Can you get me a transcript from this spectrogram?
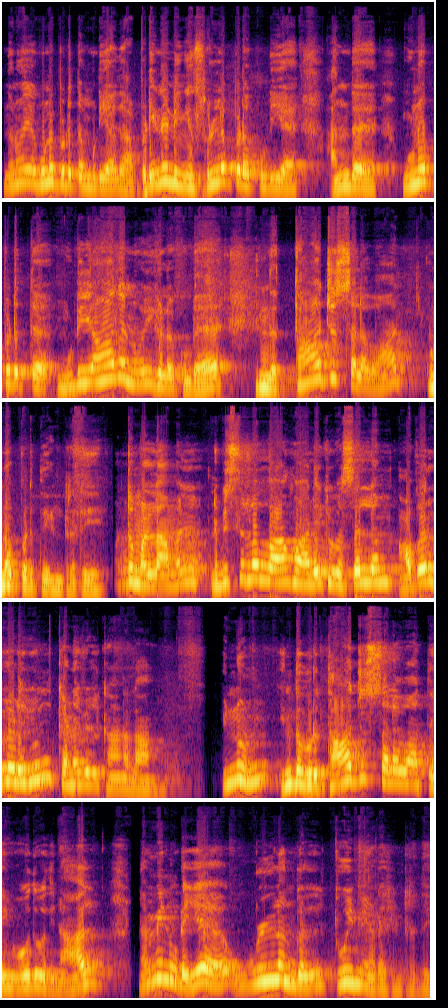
இந்த நோயை குணப்படுத்த முடியாது அப்படின்னு நீங்கள் சொல்லப்படக்கூடிய அந்த குணப்படுத்த முடியாத நோய்களை கூட இந்த தாஜு செலவாத் குணப்படுத்துகின்றது. மட்டுமல்லாமல் நபிசல்லாஹு அலைஹி வசல்லம் அவர்களையும் கனவில் காணலாம். இன்னும் இந்த ஒரு தாஜு செலவாத்தை ஓதுவதினால் நம்மினுடைய உள்ளங்கள் தூய்மை அடைகின்றது.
